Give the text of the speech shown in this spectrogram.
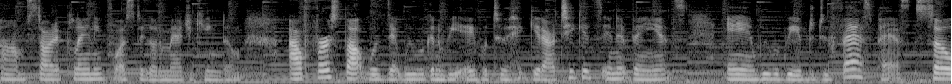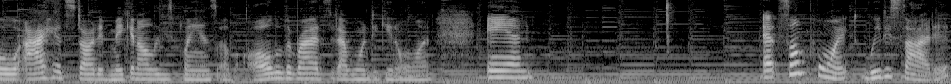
um, started planning for us to go to Magic Kingdom, our first thought was that we were going to be able to get our tickets in advance and we would be able to do fast pass so i had started making all of these plans of all of the rides that i wanted to get on and at some point, we decided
